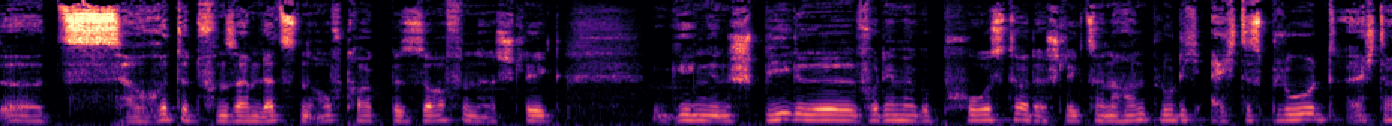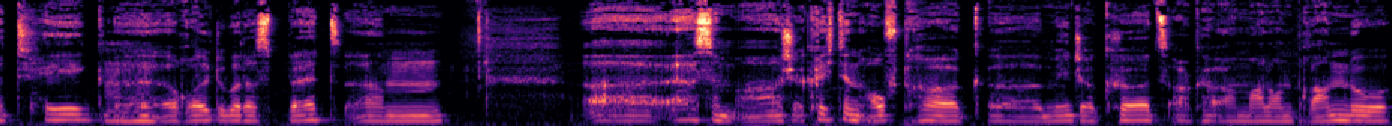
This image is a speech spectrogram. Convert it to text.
äh, zerrüttet von seinem letzten Auftrag besoffen. Er schlägt gegen den Spiegel, vor dem er gepost hat. Er schlägt seine Hand blutig, echtes Blut, echter Take. Äh, er rollt über das Bett. Ähm, äh, er ist im Arsch. Er kriegt den Auftrag, äh, Major Kurtz, aka Marlon Brando,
